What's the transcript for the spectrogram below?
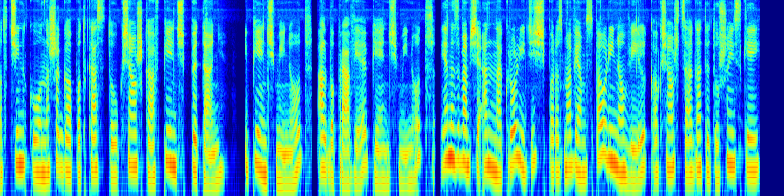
odcinku naszego podcastu Książka w pięć pytań i 5 minut, albo prawie 5 minut. Ja nazywam się Anna Król i dziś porozmawiam z Pauliną Wilk o książce Agaty Tuszyńskiej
